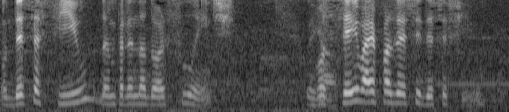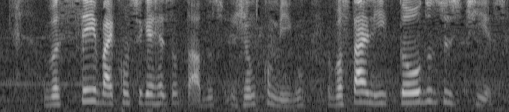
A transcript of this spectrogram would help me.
O desafio do empreendedor fluente. Legal. Você vai fazer esse desafio. Você vai conseguir resultados junto comigo. Eu vou estar ali todos os dias,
